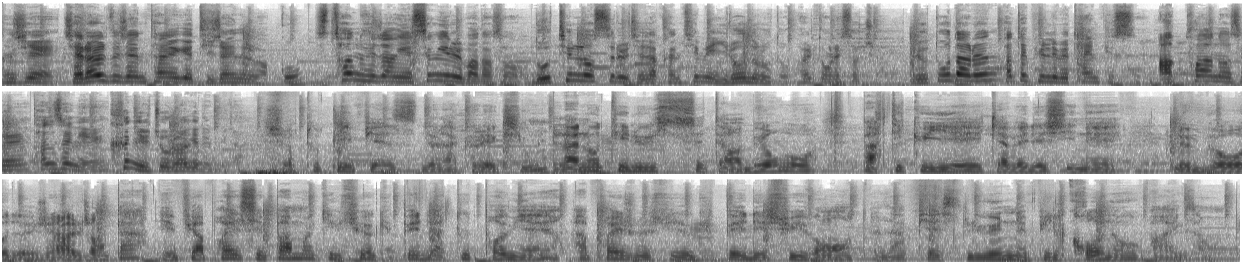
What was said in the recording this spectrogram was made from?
당시에 제랄드 젠타에게 디자인을 받고 스턴 회장의 승인을 받아서 노틸러스를 제작한 팀의 일원으로도 활동을 했었죠. 그리고 또 다른 파텍 필립의 타임피스 아쿠아넛의 탄생에 큰 일조를 하게 됩니다. sur toutes les pièces de la collection. La Nautilus, c'était un bureau particulier qui avait dessiné le bureau de Gérald Genta. Et puis après, c'est pas moi qui me suis occupé de la toute première. Après, je me suis occupé des suivantes, la pièce lune et puis le chrono, par exemple.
